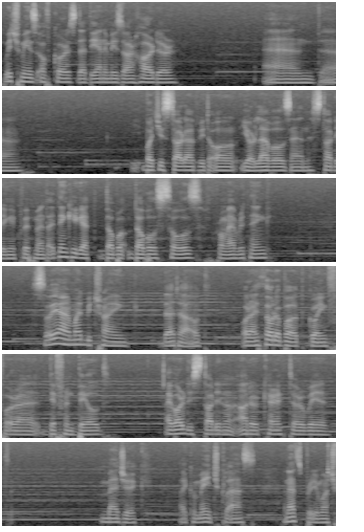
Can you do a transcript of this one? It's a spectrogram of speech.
which means of course that the enemies are harder and uh, but you start out with all your levels and starting equipment I think you get double double souls from everything So yeah, I might be trying that out. Or I thought about going for a different build. I've already started another character with magic, like a mage class, and that's pretty much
